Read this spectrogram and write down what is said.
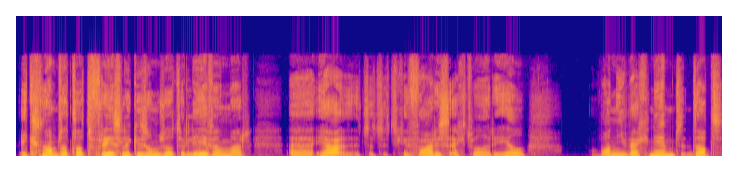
Ik snap dat dat vreselijk is om zo te leven, maar ja, het, het, het gevaar is echt wel reëel. Wat niet wegneemt dat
